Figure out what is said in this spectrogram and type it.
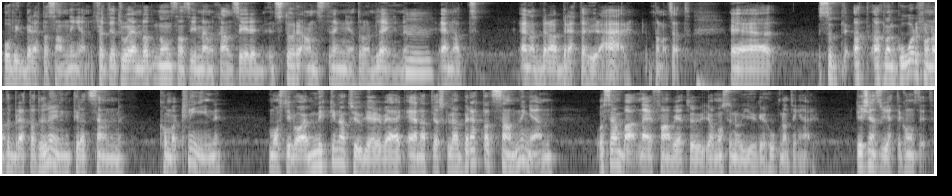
och vill berätta sanningen. För att jag tror ändå att någonstans i människan så är det en större ansträngning att dra en lögn än, att, än att bara berätta hur det är på något sätt. Eh, så att, att man går från att ha berättat lögn till att sen komma clean måste ju vara en mycket naturligare väg än att jag skulle ha berättat sanningen och sen bara, nej fan vet du, jag måste nog ljuga ihop någonting här. Det känns ju jättekonstigt.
